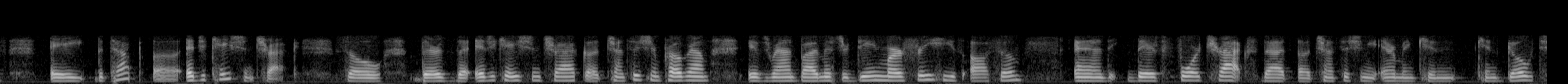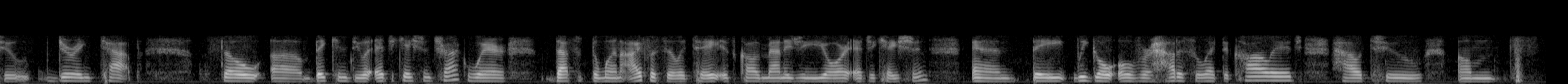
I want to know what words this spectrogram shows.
a the TAP uh, education track so there's the education track, a transition program is ran by Mr. Dean Murphy. He's awesome. And there's four tracks that a transitioning airman can can go to during TAP. So um, they can do an education track where that's the one I facilitate. It's called Managing Your Education, and they we go over how to select a college, how to um,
